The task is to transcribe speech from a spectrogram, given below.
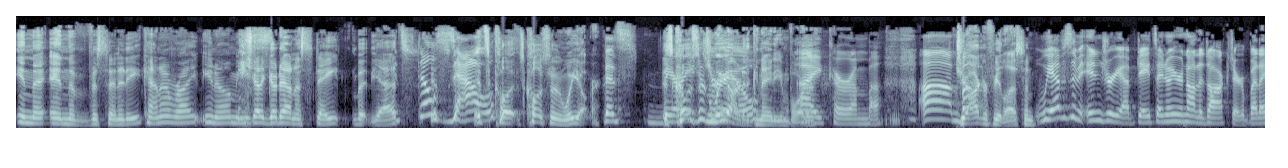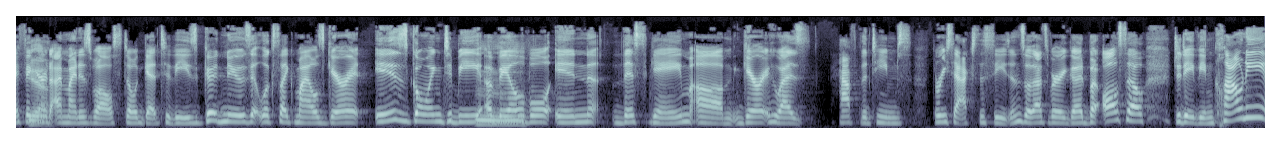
in the in the vicinity, kind of right. You know, I mean, you got to go down a state, but yeah, it's, still it's, south. It's, clo- it's closer than we are. That's It's closer than we are to the Canadian border. Ay caramba. Um, Geography lesson. We have some injury updates. I know you're not a doctor, but I figured Yeah. I might as well still get to these. Good news. It looks like Myles Garrett is going to be Mm. available in this game. Um, Garrett, who has half the team's three sacks this season, so that's very good. But also, Jadeveon Clowney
